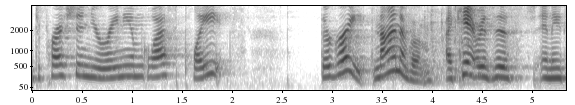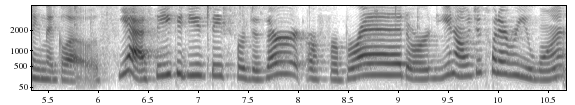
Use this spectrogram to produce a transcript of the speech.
depression uranium glass plates. They're great. Nine of them. I can't resist anything that glows. Yeah, so you could use these for dessert or for bread or, you know, just whatever you want.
